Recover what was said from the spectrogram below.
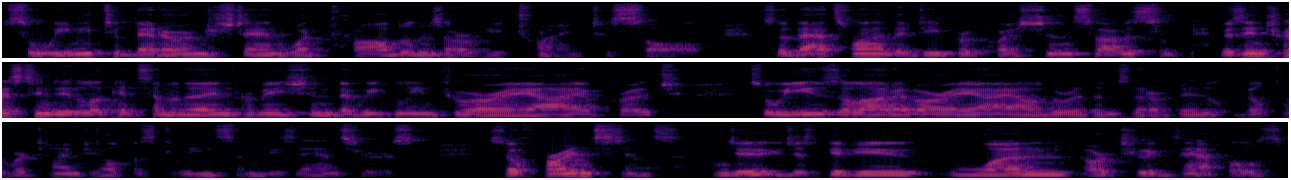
So we need to better understand what problems are we trying to solve. So that's one of the deeper questions. So I was it was interesting to look at some of the information that we gleaned through our AI approach. So we use a lot of our AI algorithms that are built, built over time to help us glean some of these answers. So for instance, just give you one or two examples.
